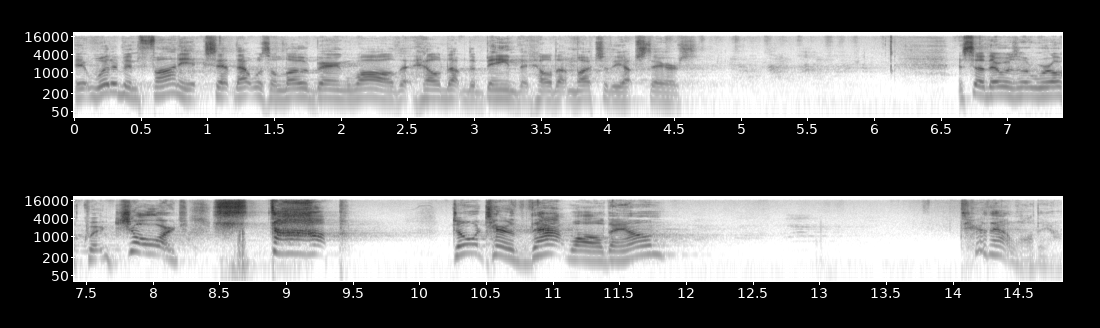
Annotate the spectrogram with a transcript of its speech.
It would have been funny, except that was a load bearing wall that held up the beam that held up much of the upstairs. And so there was a real quick George, stop! Don't tear that wall down. Tear that wall down.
